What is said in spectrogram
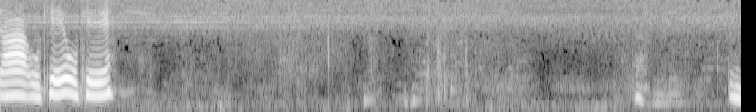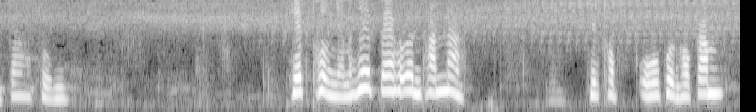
จ้าโอเค โอเค เป็นป้าสนเฮ็ดเพิ่งอย่างนั้นเฮ็ดแปรเขาเอิ้นพันน่ะ เห็ดเขาโอ้เพิ่งเขากำ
